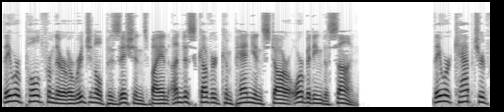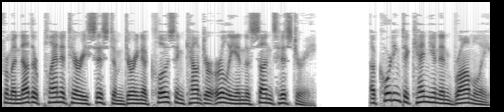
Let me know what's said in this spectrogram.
They were pulled from their original positions by an undiscovered companion star orbiting the Sun. They were captured from another planetary system during a close encounter early in the Sun's history. According to Kenyon and Bromley,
